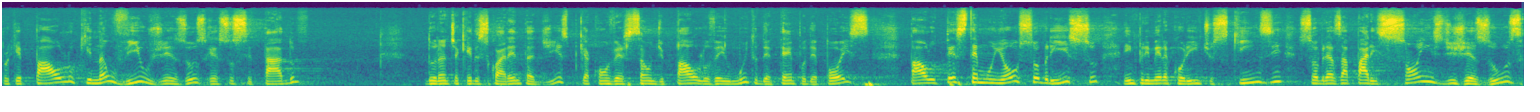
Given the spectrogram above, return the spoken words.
porque Paulo, que não viu Jesus ressuscitado, durante aqueles 40 dias, porque a conversão de Paulo veio muito de tempo depois. Paulo testemunhou sobre isso em 1 Coríntios 15, sobre as aparições de Jesus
